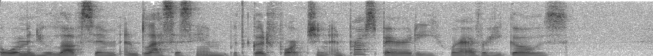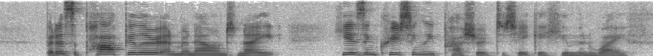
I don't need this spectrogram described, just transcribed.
a woman who loves him and blesses him with good fortune and prosperity wherever he goes. But as a popular and renowned knight, he is increasingly pressured to take a human wife,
